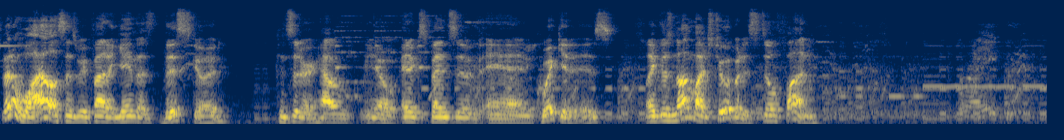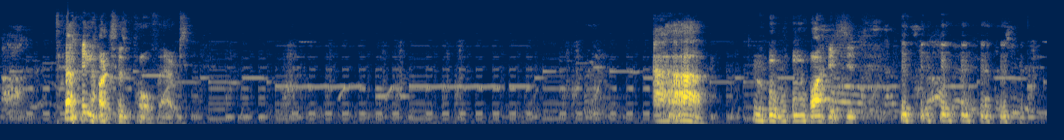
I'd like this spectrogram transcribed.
been a while since we found a game that's this good, considering how you know inexpensive and quick it is. Like, there's not much to it, but it's still fun. Right? Ah, I knocked us both out. Ah! Why did you...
